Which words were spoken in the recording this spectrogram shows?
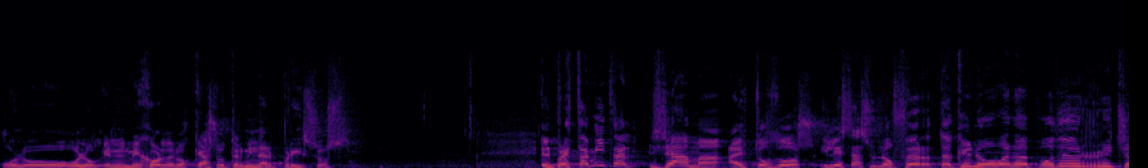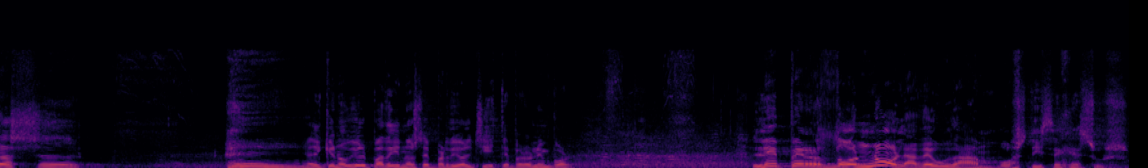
o, en el mejor de los casos terminar presos, el prestamita llama a estos dos y les hace una oferta que no van a poder rechazar. Eh, el que no vio el padrino se perdió el chiste, pero no importa. Le perdonó la deuda a ambos, dice Jesús.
